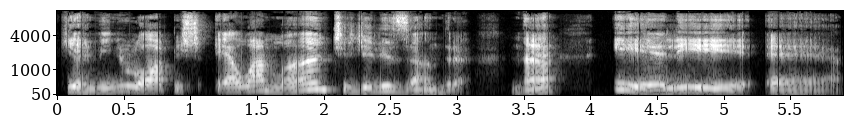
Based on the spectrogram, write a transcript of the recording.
que Hermínio Lopes é o amante de Lisandra, né? E ele é,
